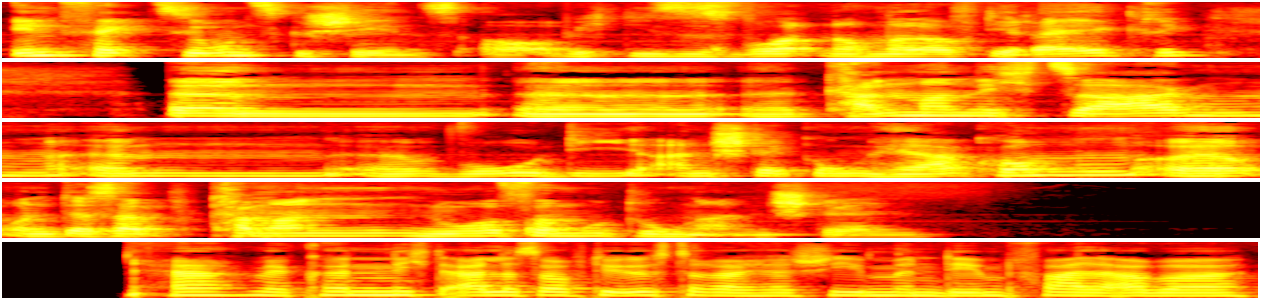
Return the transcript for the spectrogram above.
Infektionsgeschehens. Oh, ob ich dieses Wort nochmal auf die Reihe kriege, ähm, äh, kann man nicht sagen, ähm, äh, wo die Ansteckungen herkommen. Äh, und deshalb kann man nur Vermutungen anstellen. Ja, wir können nicht alles auf die Österreicher schieben in dem Fall, aber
